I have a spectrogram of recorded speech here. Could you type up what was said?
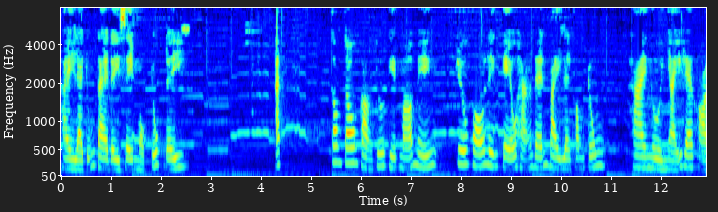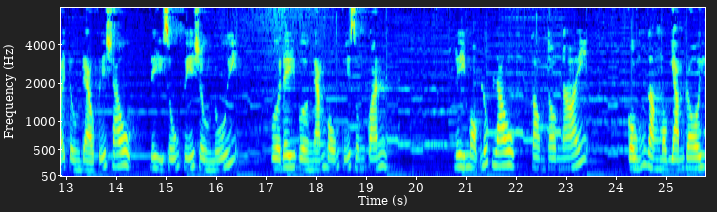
hay là chúng ta đi xem một chút đi. Ách! Công tôn còn chưa kịp mở miệng, triệu phổ liền kẹo hẳn đến bay lên không trung. Hai người nhảy ra khỏi tường rào phía sau, đi xuống phía sườn núi. Vừa đi vừa ngắm bốn phía xung quanh. Đi một lúc lâu, Công Tôn nói, cũng gần một dặm rồi,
